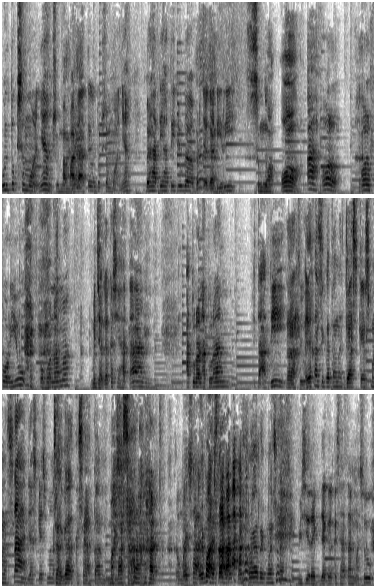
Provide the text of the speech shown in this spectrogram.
untuk semuanya. Untuk semuanya. Papada teh untuk semuanya. Berhati-hati juga, berjaga Ah. diri. Semua. All. Ah, all. All for you. Pokoknya mah menjaga kesehatan. Aturan-aturan ditaati nah gitu. aya kan singkatannya Jaskesmas tah jaskesmas jaga kesehatan masyarakat. Masyarakat. Oh, tah. masyarakat rek masa bisi rek jaga kesehatan masuk.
